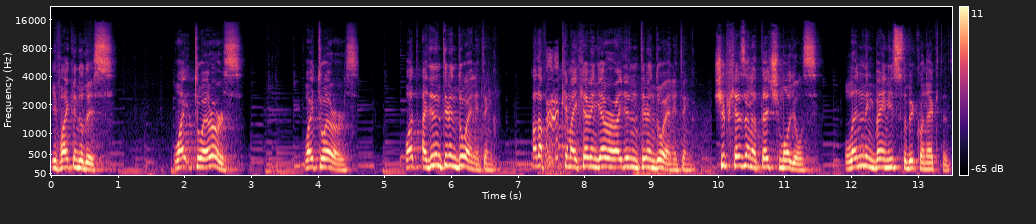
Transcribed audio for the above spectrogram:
if I can do this. Why two errors? Why two errors? What? I didn't even do anything. How the fuck am I having error? I didn't even do anything. Ship has an attached modules. Landing bay needs to be connected.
